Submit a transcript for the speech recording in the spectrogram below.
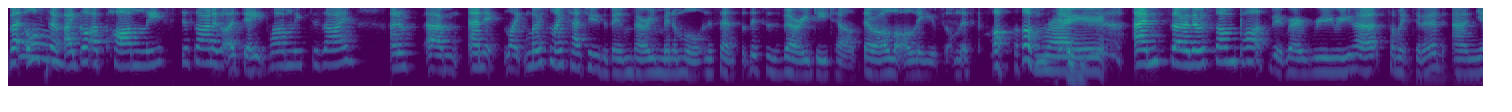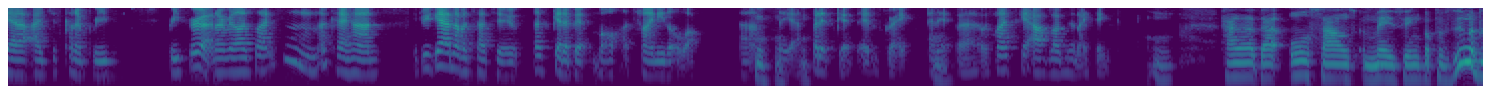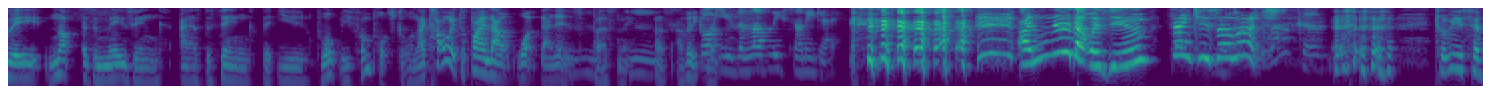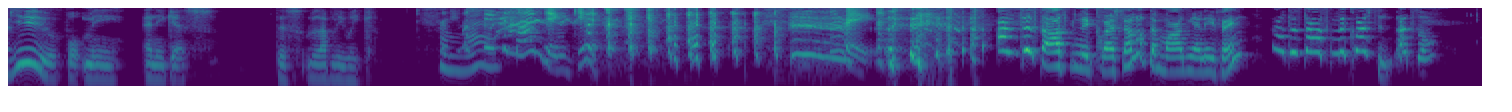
But also, Oh. I got a palm leaf design. I got a date palm leaf design, and um, and it like most of my tattoos have been very minimal in a sense, but this was very detailed. There are a lot of leaves on this palm. Right. And so there were some parts of it where it really, really hurt, some it didn't, and yeah, I just kind of breathed, breathed through it, and I realized like, hmm, okay, Han, if you get another tattoo, let's get a bit more, a tiny little one. Um, so yeah, but it's good. It was great, and it, uh, it was nice to get out of London. I think. Hanna, that all sounds amazing, but presumably not as amazing as the thing that you brought me from Portugal. And I can't wait to find out what that is, Mm, personally. mm. That's- I really Got can't. you the lovely sunny day. I knew that was you. Thank you so much. You're welcome. Clarisse, have you brought me any gifts this lovely week? From What's where? he demanding gifts? Sorry. I'm just asking the question. I'm not demanding anything. I'm just asking the question. That's all.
